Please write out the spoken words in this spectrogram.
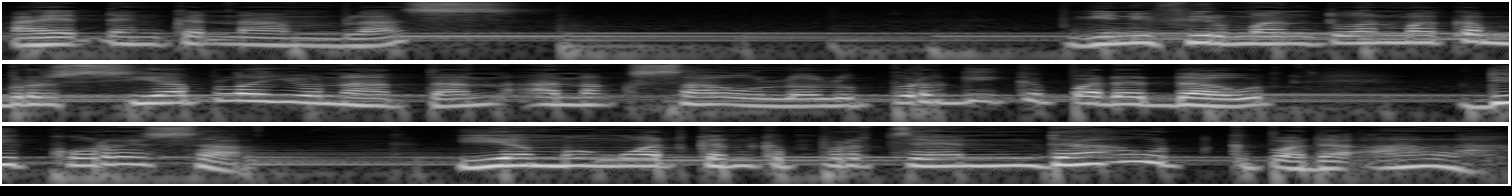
ayat yang ke-16 Begini firman Tuhan, maka bersiaplah Yonatan anak Saul lalu pergi kepada Daud di Koresa. Ia menguatkan kepercayaan Daud kepada Allah.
